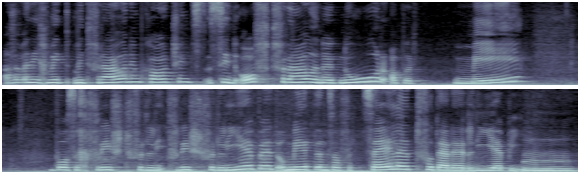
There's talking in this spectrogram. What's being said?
Also wenn ich mit, mit Frauen im Coaching... Es sind oft Frauen, nicht nur, aber mehr, die sich frisch, verli frisch verlieben und mir dann so erzählen von dieser Liebe. Mhm.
